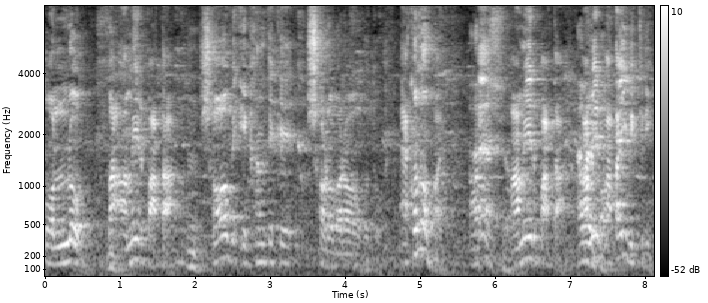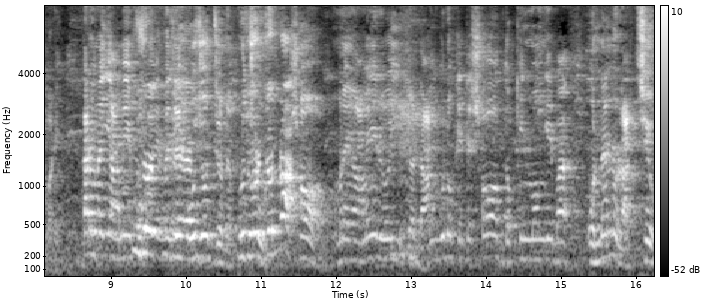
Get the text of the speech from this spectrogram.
পল্লব বা আমের পাতা সব এখান থেকে সরবরাহ হতো এখনও হয়। আমের পাতা। আমের পাতাই বিক্রি করে। কারণ এই আমের পুজোর- পুজোর জন্য পুজোর জন্য? সব। মানে আমের ওই ডালগুলো কেটে সব দক্ষিণবঙ্গে বা অন্যান্য রাজ্যেও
